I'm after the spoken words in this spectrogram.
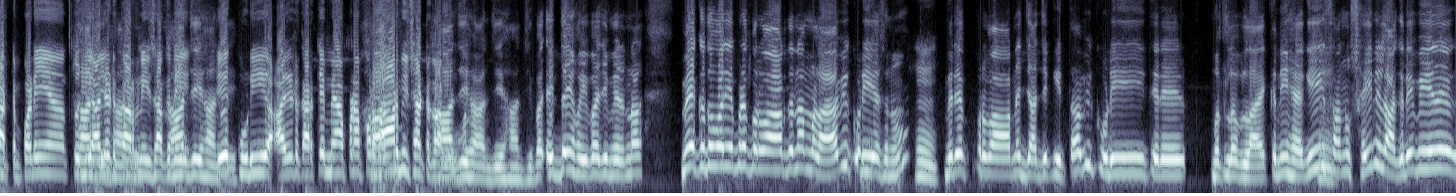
ਘੱਟ ਪੜੇ ਆ ਤੁਸੀਂ ਹਾਂਜੀ, ਆਇਲਟ ਕਰ ਹਾਂਜੀ। ਨਹੀਂ ਸਕਦੇ। ਹਾਂਜੀ ਹਾਂਜੀ। ਇਹ ਕੁੜੀ ਆਇਲਟ ਕਰਕੇ ਮੈਂ ਆਪਣਾ ਪਰਿਵਾਰ ਵੀ ਸੈੱਟ ਕਰ ਹਾਂਜੀ ਲੂੰਗਾ ਹਾਂਜੀ ਹਾਂਜੀ। ਬਸ ਇਦਾਂ ਹੀ ਹੋਈ ਭਾਜੀ ਮੇਰੇ ਨਾਲ। ਮੈਂ ਇੱਕ ਦੋ ਵਾਰੀ ਆਪਣੇ ਪਰਿਵਾਰ ਦੇ ਨਾਲ ਮਿਲਾਇਆ ਵੀ ਕੁੜੀ ਇਸ ਨੂੰ। ਮੇਰੇ ਪਰਿਵਾਰ ਨੇ ਜੱਜ ਕੀਤਾ ਵੀ ਕੁੜੀ ਤੇਰੇ ਮਤਲਬ ਲਾਇਕ ਨਹੀਂ ਹੈਗੀ। ਸਾਨੂੰ ਸਹੀ ਨਹੀਂ ਲੱਗ ਰਹੀ ਵੀ ਇਹ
